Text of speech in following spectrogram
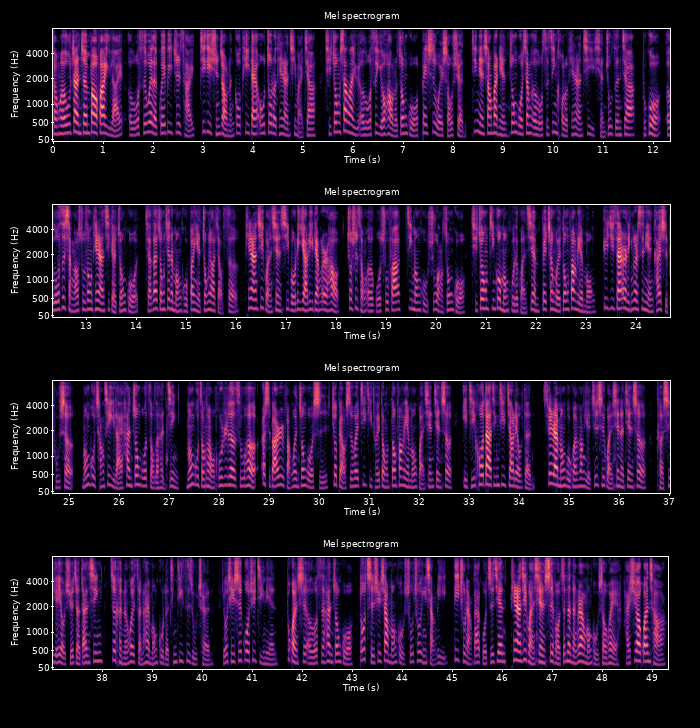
从俄乌战争爆发以来，俄罗斯为了规避制裁，积极寻找能够替代欧洲的天然气买家。其中，向来与俄罗斯友好的中国被视为首选。今年上半年，中国向俄罗斯进口的天然气显著增加。不过，俄罗斯想要输送天然气给中国，夹在中间的蒙古扮演重要角色。天然气管线西伯利亚力量二号就是从俄国出发，经蒙古输往中国。其中，经过蒙古的管线被称为东方联盟，预计在二零二四年开始铺设。蒙古长期以来和中国走得很近。蒙古总统呼日勒苏赫二十八日访问中国时，就表示会积极推动东方联盟管线建设以及扩大经济交流等。虽然蒙古官方也支持管线的建设，可是也有学者担心，这可能会损害蒙古的经济自主权。尤其是过去几年，不管是俄罗斯和中国，都持续向蒙古输出影响力。地处两大国之间，天然气管线是否真的能让蒙古受惠，还需要观察。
